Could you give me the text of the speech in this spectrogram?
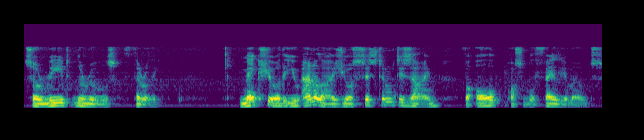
so read the rules thoroughly. Make sure that you analyse your system design for all possible failure modes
